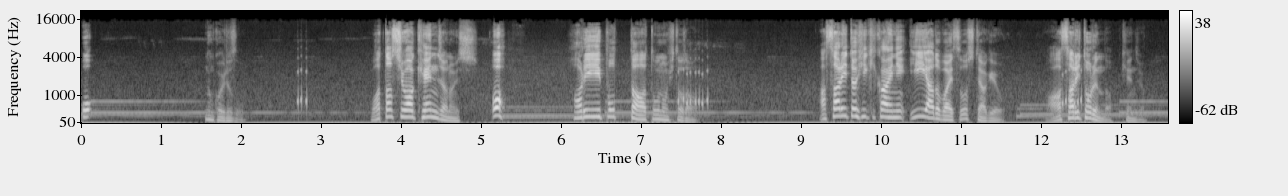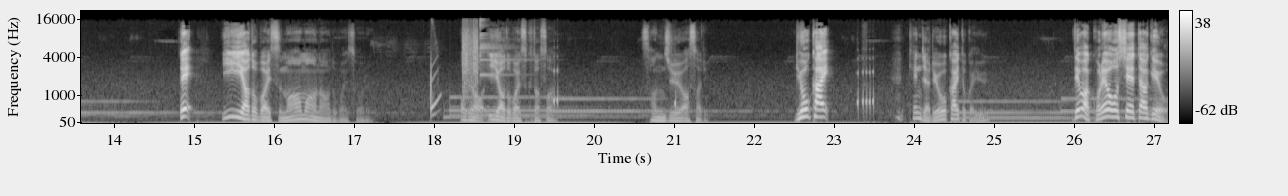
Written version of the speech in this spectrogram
おなんかいるぞ。私は賢者の石。あハリー・ポッターとの人だ。アサリと引き換えにいいアドバイスをしてあげよう。アサリ取るんだ賢者。いいアドバイスまあまあなアドバイスある。あじゃあいいアドバイスください。30アサリ了解。賢者了解とか言う？ではこれを教えてあげよう。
